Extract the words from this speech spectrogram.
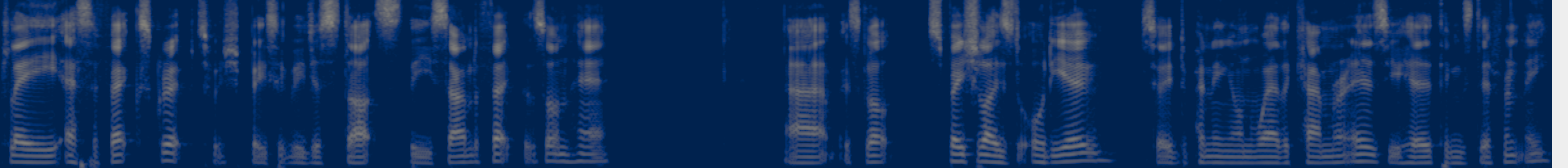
play SFX script which basically just starts the sound effect that's on here Uh, it's got spatialized audio, so depending on where the camera is, you hear things differently.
